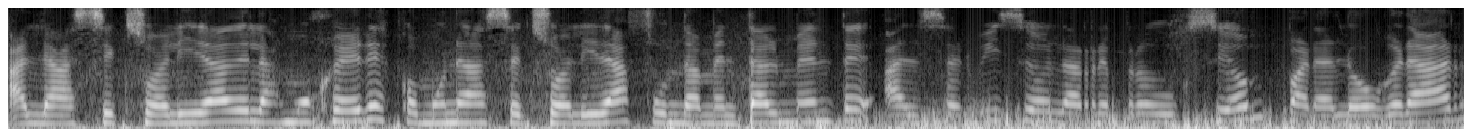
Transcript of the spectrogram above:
a la sexualidad de las mujeres como una sexualidad fundamentalmente al servicio de la reproducción para lograr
